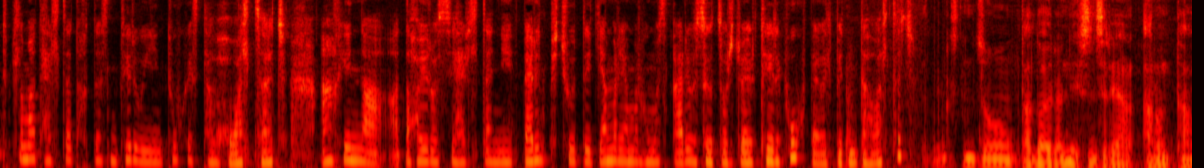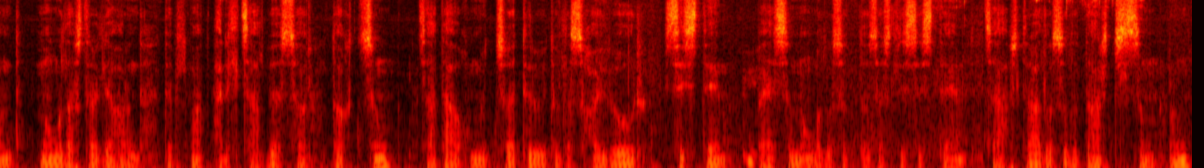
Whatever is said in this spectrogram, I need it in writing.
дипломат харилцаа тогтоосон тэр үеийн түүхээс тав хуваалцааж анх энэ одоо хоёр улсын харилцааны баримт бичгүүдэд ямар ямар хүмүүс гарын үсэг зурж байв тэр түүх байвал бидэнтэй хуваалцаж 1972 оны 9 сарын 15-нд Монгол Австралийн хооронд дипломат харилцаа аль биесээр тогтсон За та бүхэн мэдж байгаа тэр үед бол бас хоёр өөр систем байсан. Монгол улсад социалист систем, за Австрали улсад арчилсан руу.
